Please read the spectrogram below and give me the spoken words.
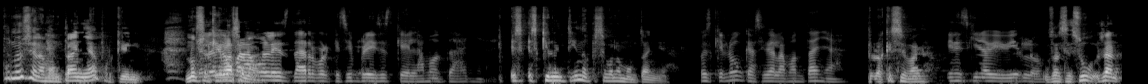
Pues no es en la montaña, porque no sé qué vas para molestar, porque siempre dices que la montaña. Es, es que no entiendo a qué se va la montaña. Pues que nunca has ido a la montaña. ¿Pero a qué se va? Tienes que ir a vivirlo. O sea, se sube. O sea,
